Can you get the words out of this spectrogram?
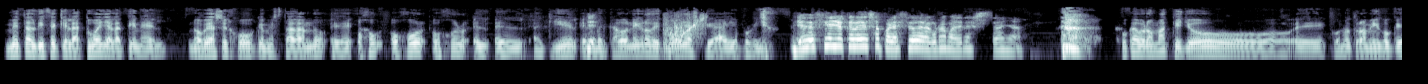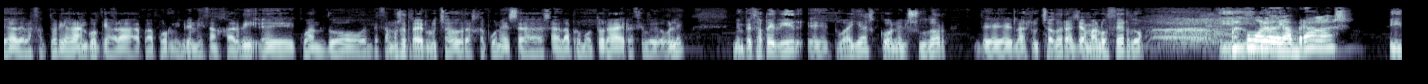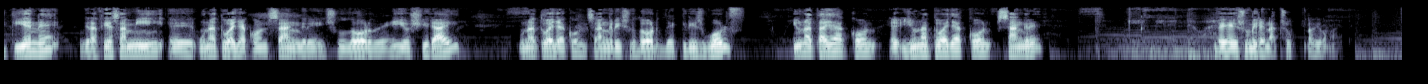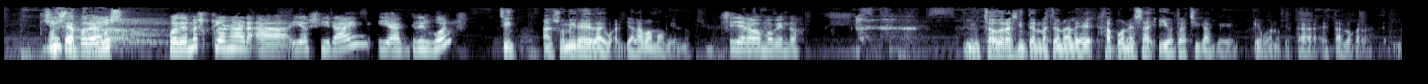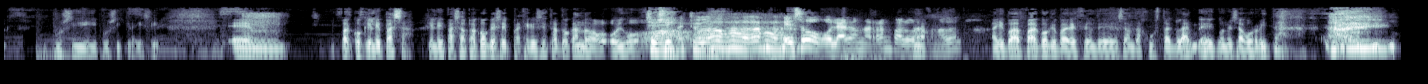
Metal dice que la toalla la tiene él, no veas el juego que me está dando. Eh, ojo, ojo, ojo, el, el- aquí el, mercado negro de toallas que hay, ¿eh? porque yo, Ya decía yo que había desaparecido de alguna manera extraña. poca broma que yo, eh, con otro amigo que era de la factoría Danko, que ahora va por libre, Nathan Hardy, eh, cuando empezamos a traer luchadoras japonesas a la promotora RCW, me empezó a pedir eh, toallas con el sudor de las luchadoras, llámalo cerdo. Y, Ah, como lo de las bragas. y tiene, gracias a mí, una toalla con sangre y sudor de Io Shirai, una toalla con sangre y sudor de Chris Wolf y una, talla con, y una toalla con sangre de Sumire Natsu, no digo más. O sea, podemos, podemos clonar a Yoshirai y a Chris Wolf. Sí, a Sumire da igual, ya la vamos viendo. Sí, ya lo vamos viendo. Luchadoras internacionales japonesa y otra chica que, que, bueno, que está, está loca. Pussy, Pussy Crazy. Em, Paco, ¿qué le pasa? ¿Qué le pasa a Paco? Que se, parece que se está tocando. O- Oigo, Sí, sí. ¡ah! Hecho- ah, Eso o le ha dado una rampa a los Rafa Nadal. Ahí va Paco, que parece el de Santa Justa Clan, eh, con esa gorrita.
